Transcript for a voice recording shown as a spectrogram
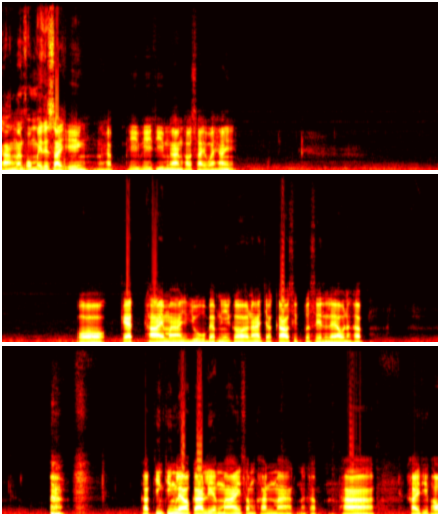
ถังนั้นผมไม่ได้ใส่เองนะครับ พี่พี่ทีมงานเขาใส่ไว้ให้ ก็แก๊สคายมาอยู่แบบนี้ก็น่าจะเก้าสิบเปอร์เซ็นแล้วนะครับ ครับจริง ๆ แล้วการเรียงไม้สำคัญมากนะครับ ถ้าใครที่เผา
